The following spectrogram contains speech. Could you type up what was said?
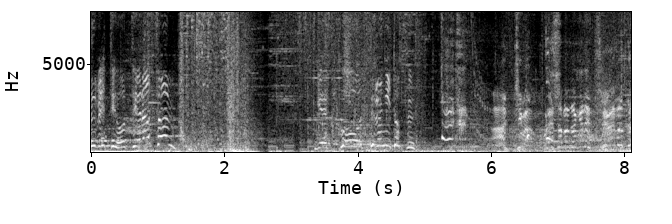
全てを照らさん。月光を剣とす。あっちは俺様だけで十分だ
